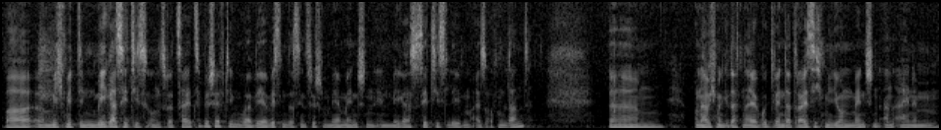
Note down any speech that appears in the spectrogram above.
war, äh, mich mit den Megacities unserer Zeit zu beschäftigen, weil wir ja wissen, dass inzwischen mehr Menschen in Megacities leben als auf dem Land. Ähm, und da habe ich mir gedacht, naja gut, wenn da 30 Millionen Menschen an einem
